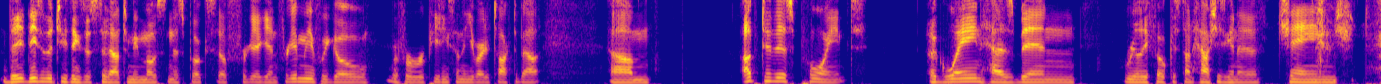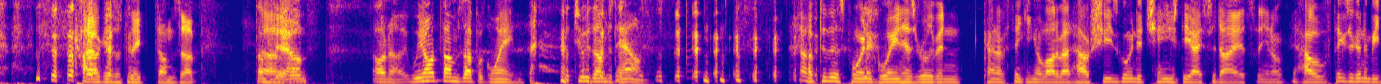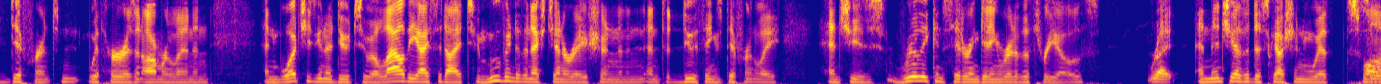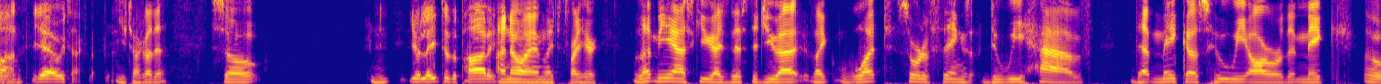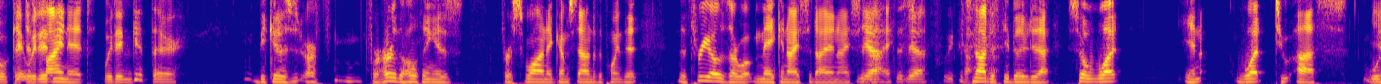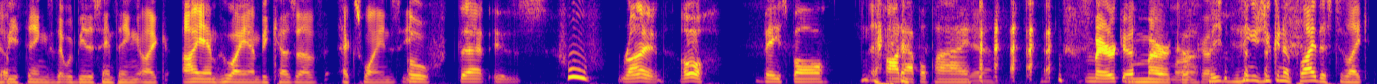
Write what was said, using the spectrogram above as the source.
they, these are the two things that stood out to me most in this book. So for, again, forgive me if we go if we're repeating something you've already talked about. Um, up to this point, Egwene has been really focused on how she's going to change. Kyle gives us the big thumbs up. Thumbs Uh, down. Oh no, we don't thumbs up Egwene. Two thumbs down. up to this point, Egwene has really been kind of thinking a lot about how she's going to change the Aes Sedai. It's you know how things are going to be different with her as an Amyrlin, and and what she's going to do to allow the Aes Sedai to move into the next generation and and to do things differently. And she's really considering getting rid of the three oaths. Right. And then she has a discussion with Siuan. Yeah, we talked about this. You talked about that. So You're late to the party. I know I am late to the party here. Let me ask you guys this: Did you uh, like what sort of things do we have that make us who we are, or that make oh, okay, that we didn't. define it? We didn't get there. Because or f- for her, the whole thing is for Siuan. It comes down to the point that the three O's are what make an Aes Sedai an Aes Sedai. Yeah. This- yeah. It's not about- just the ability to do that. So what in what to us would Yep. be things that would be the same thing? Like I am who I am because of X, Y, and Z. Oh, that is. Whew, Ryan. Oh, Baseball, hot apple pie, yeah. America. America. America. The, the thing is, you can apply this to like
